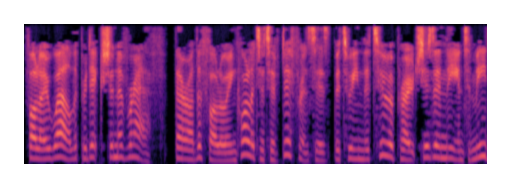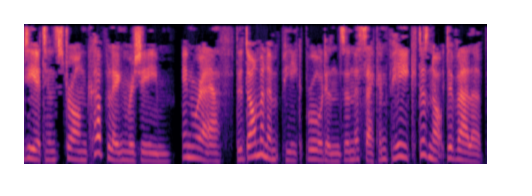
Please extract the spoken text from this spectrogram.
follow well the prediction of ref. There are the following qualitative differences between the two approaches in the intermediate and strong coupling regime. In REF, the dominant peak broadens and the second peak does not develop,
